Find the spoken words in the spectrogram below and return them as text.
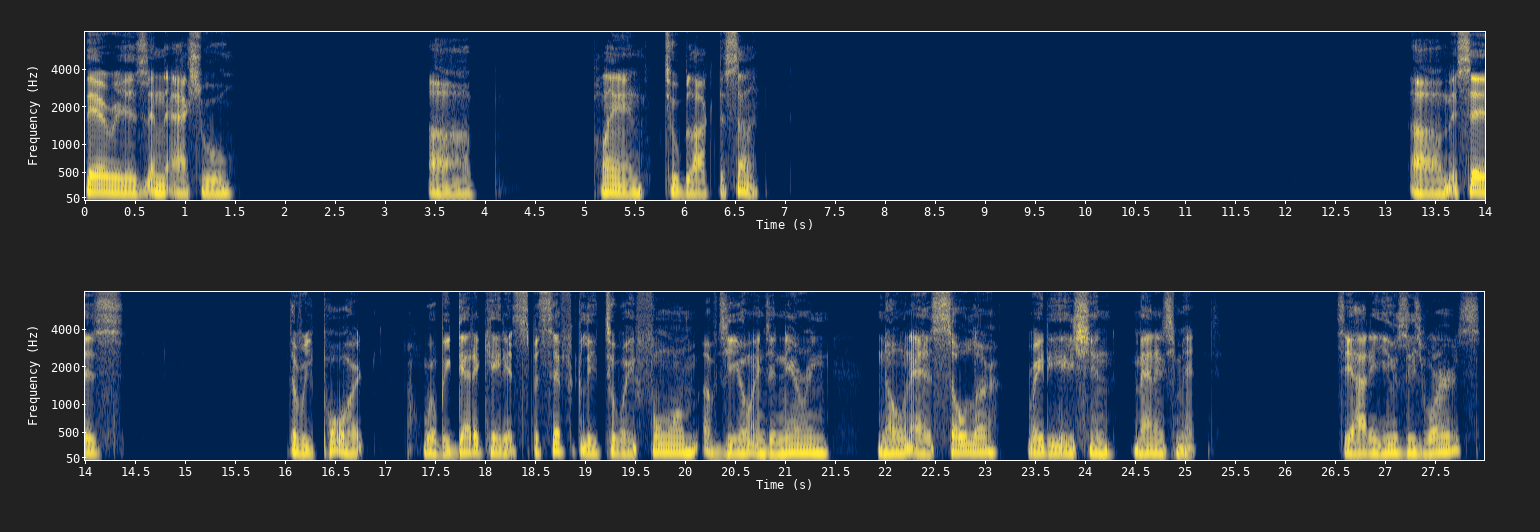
there is an actual uh, plan to block the sun. Um, it says the report will be dedicated specifically to a form of geoengineering known as solar radiation management. See how they use these words?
